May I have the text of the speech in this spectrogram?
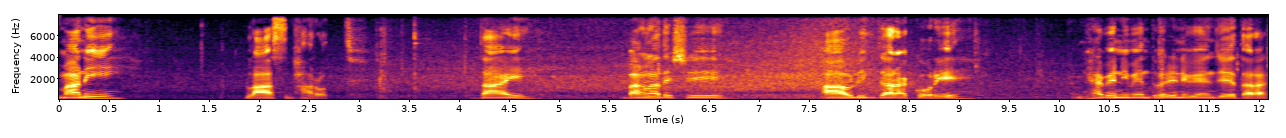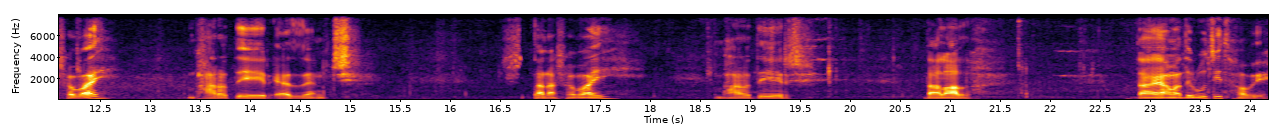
মানি প্লাস ভারত। তাই বাংলাদেশে আওয়ামী লীগ যারা করে, ভেবে নেবেন, ধরে নেবেন যে তারা সবাই ভারতের এজেন্ট তারা সবাই ভারতের দালাল। তাই আমাদের উচিত হবে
